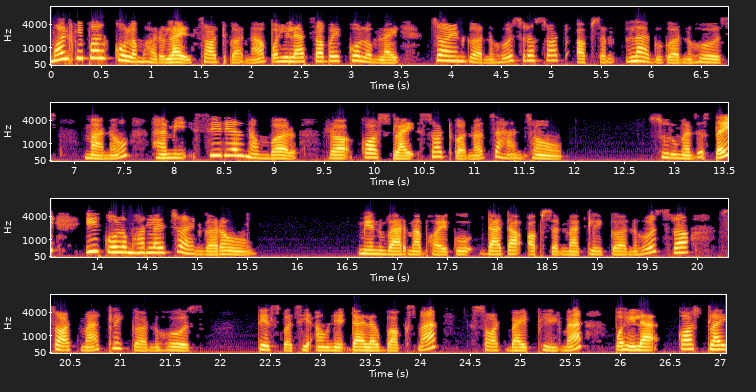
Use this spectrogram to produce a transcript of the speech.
मल्टिपल कोलमहरूलाई सर्ट गर्न पहिला सबै कोलमलाई चयन गर्नुहोस् र सर्ट अप्सन लागू गर्नुहोस्। मानौ हामी सिरियल नम्बर र कस्टलाई सर्ट गर्न चाहन्छौं। सुरुमा जस्तै यी कोलमहरूलाई चयन गरौँ। मेनुबारमा भएको डाटा अप्सनमा क्लिक गर्नुहोस् र सर्टमा क्लिक गर्नुहोस्। त्यसपछि आउने डायलग बक्समा सर्ट बाइ फिल्डमा पहिला कस्टलाई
